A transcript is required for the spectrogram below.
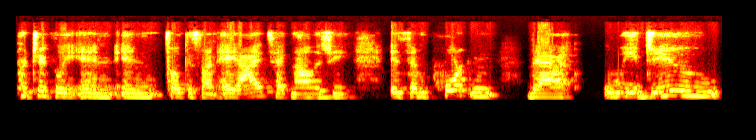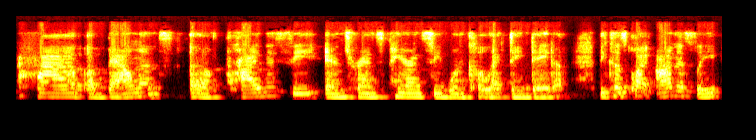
particularly in, in focus on AI technology, it's important that we do have a balance of privacy and transparency when collecting data. Because quite honestly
